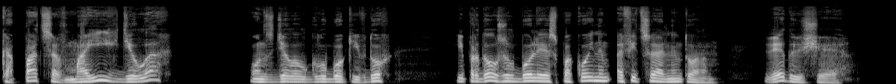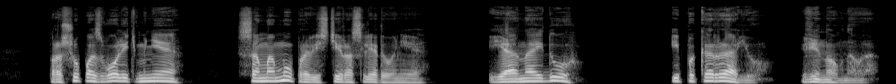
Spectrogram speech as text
Копаться в моих делах?» Он сделал глубокий вдох и продолжил более спокойным официальным тоном. «Ведущая, прошу позволить мне самому провести расследование. Я найду и покараю виновного».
